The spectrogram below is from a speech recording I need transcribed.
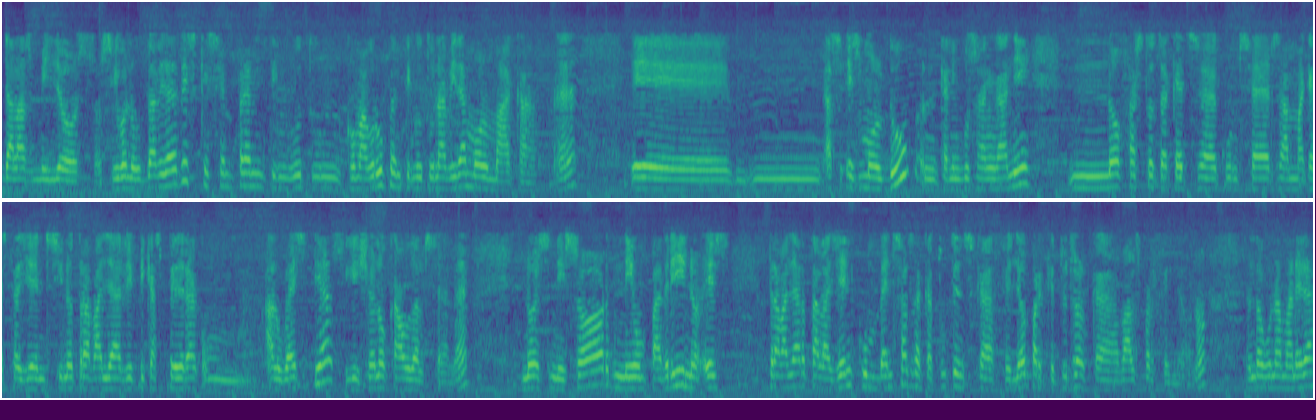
de les millors. O sigui, bueno, la veritat és que sempre hem tingut, un, com a grup, hem tingut una vida molt maca. Eh? Eh, és, molt dur, que ningú s'enganyi, no fas tots aquests eh, concerts amb aquesta gent si no treballes i piques pedra com a lo bèstia, o sigui, això no cau del cel, eh? No és ni sort, ni un padrí, no, és treballar-te la gent, convèncer-los que tu tens que fer allò perquè tu ets el que vals per fer allò, no? D'alguna manera,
